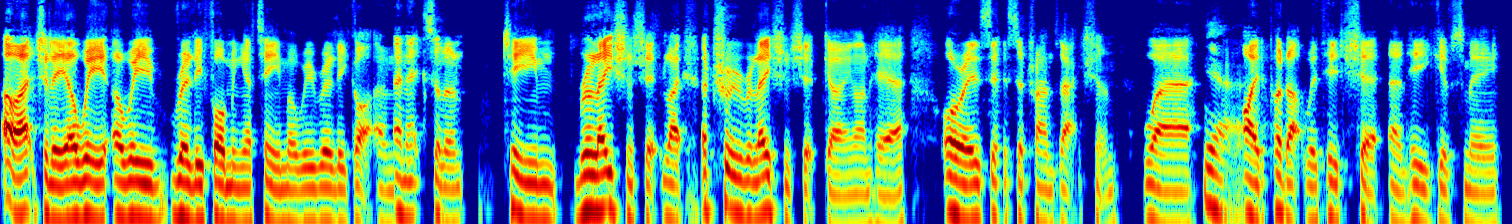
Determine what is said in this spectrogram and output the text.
oh, actually, are we are we really forming a team? Are we really got an, an excellent team relationship, like a true relationship going on here? Or is this a transaction? Where yeah. I put up with his shit and he gives me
